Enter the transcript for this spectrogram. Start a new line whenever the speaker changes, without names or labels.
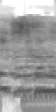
takes time.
